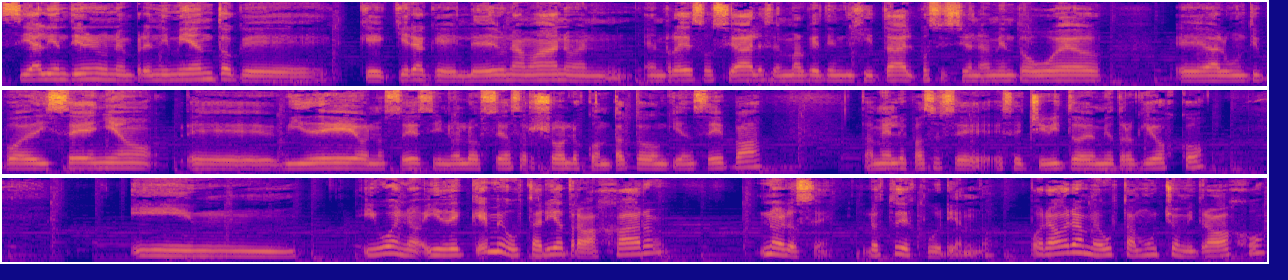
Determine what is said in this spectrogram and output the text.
Si alguien tiene un emprendimiento que, quiera que le dé una mano en, redes sociales, en marketing digital, posicionamiento web, eh, algún tipo de diseño, eh, video, no sé, si no lo sé hacer yo, los contacto con quien sepa. También les paso ese, chivito de mi otro kiosco. Y y bueno, ¿y de qué me gustaría trabajar? No lo sé, lo estoy descubriendo. Por ahora me gusta mucho mi trabajo,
